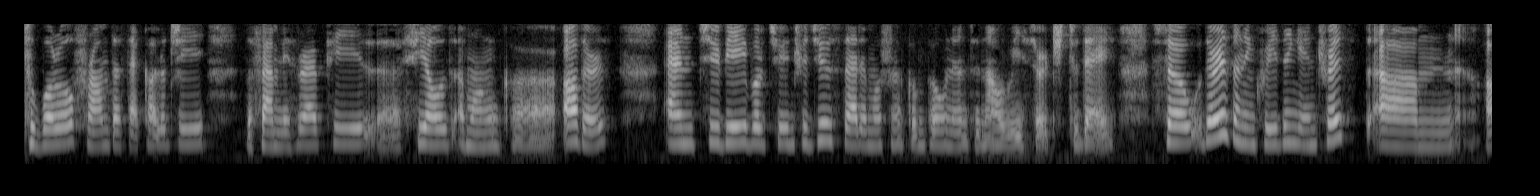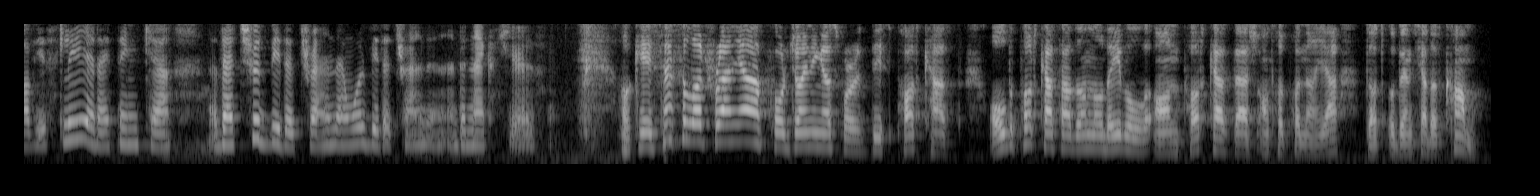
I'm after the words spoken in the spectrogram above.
to borrow from the psychology, the family therapy field, among uh, others, and to be able to introduce that emotional component in our research today. So there is an increasing interest, um, obviously, and I think uh, that should be the trend and will be the trend in, the next years. Okay, thanks a lot, Rania, for joining us for this podcast. All the podcasts are downloadable on podcast-entrepreneuriat.audencia.com.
